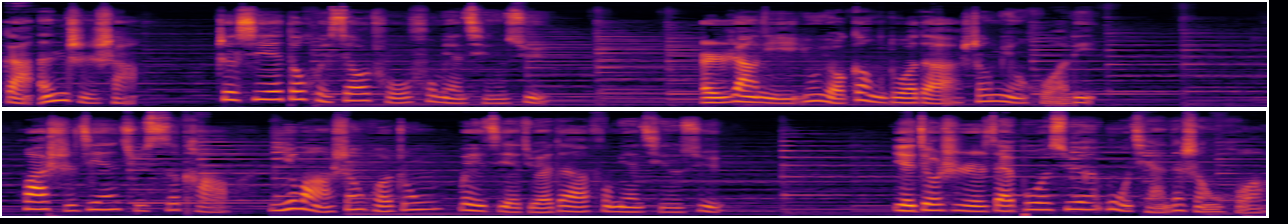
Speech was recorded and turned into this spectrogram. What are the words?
感恩之上，这些都会消除负面情绪。而让你拥有更多的生命活力。花时间去思考以往生活中未解决的负面情绪，也就是在剥削目前的生活。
